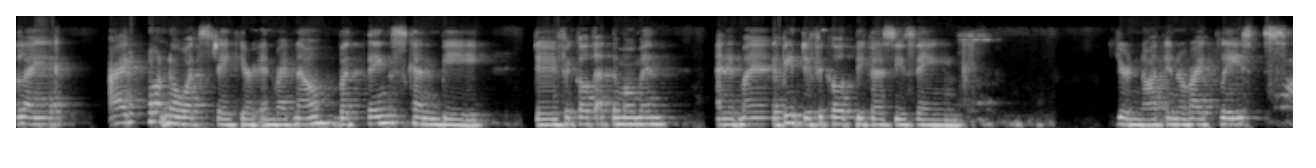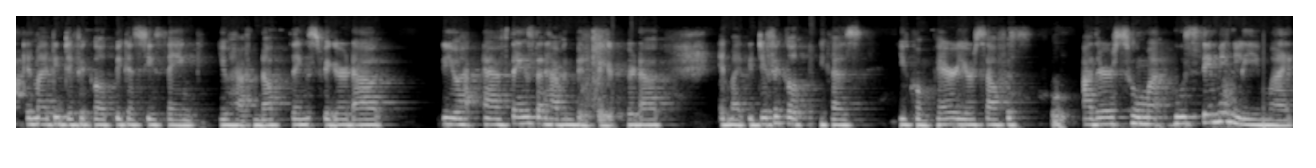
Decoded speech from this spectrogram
like I don't know what state you're in right now, but things can be difficult at the moment and it might be difficult because you think you're not in the right place. It might be difficult because you think you have not things figured out. You have things that haven't been figured out. It might be difficult because you compare yourself with others who might, who seemingly might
